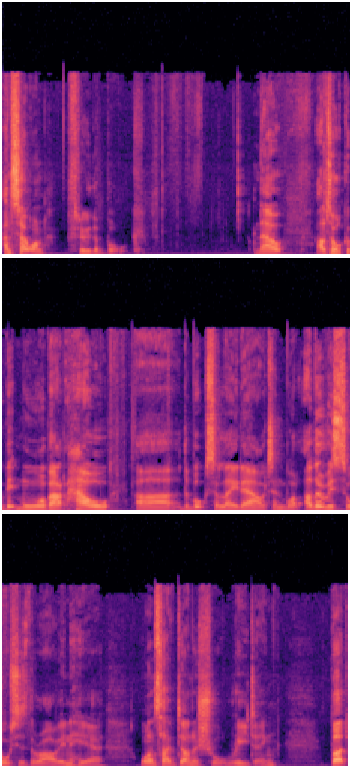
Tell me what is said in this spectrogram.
and so on through the book. Now, I'll talk a bit more about how uh, the books are laid out and what other resources there are in here once I've done a short reading. But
